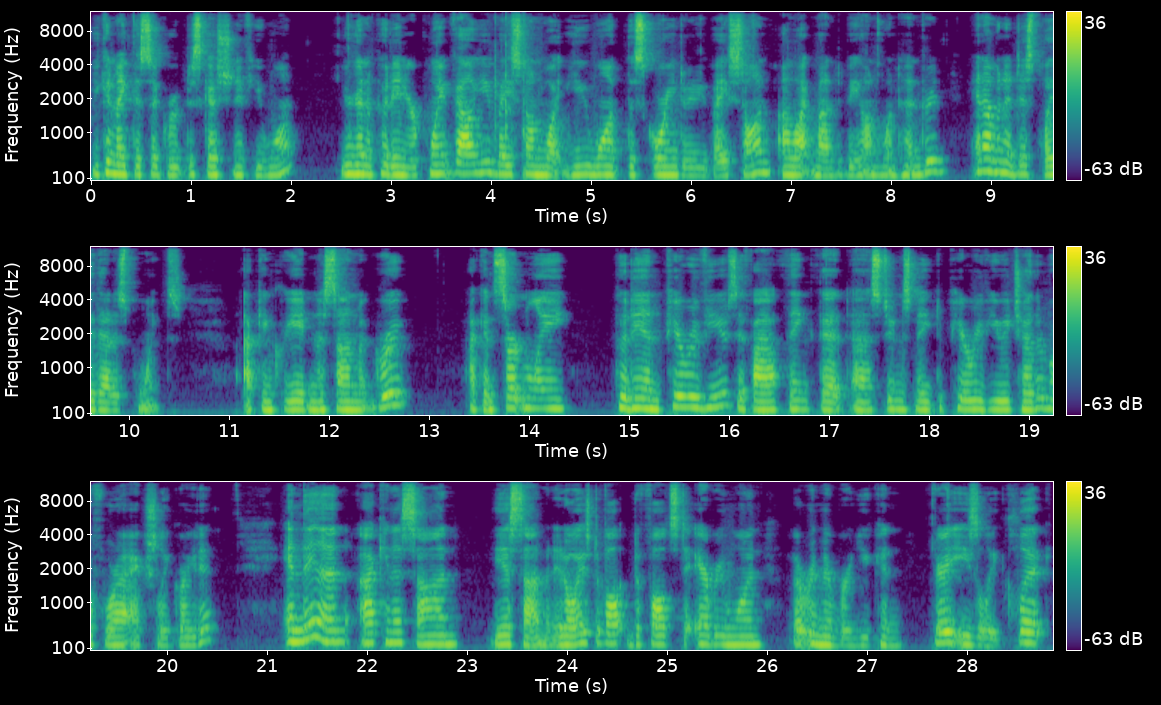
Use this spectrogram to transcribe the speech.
You can make this a group discussion if you want. You're going to put in your point value based on what you want the scoring to be based on. I like mine to be on 100 and I'm going to display that as points. I can create an assignment group. I can certainly put in peer reviews if I think that uh, students need to peer review each other before I actually grade it. And then I can assign the assignment. It always defaults to everyone, but remember you can very easily click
